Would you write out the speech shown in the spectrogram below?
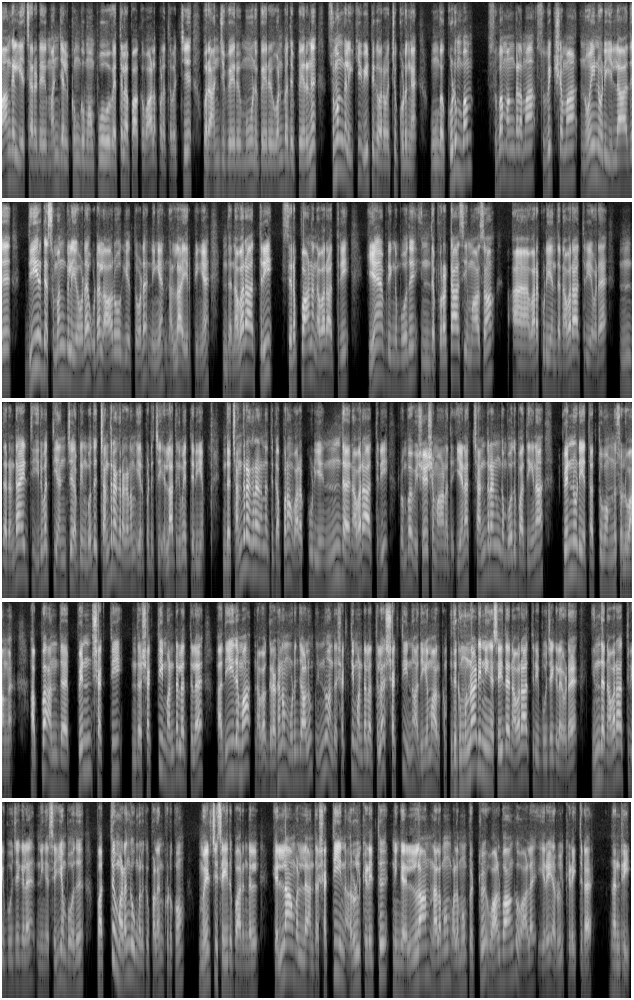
மாங்கல்ய சரடு மஞ்சள் குங்குமம் பூ வெத்தலைப்பாக்கு வாழைப்பழத்தை வச்சு ஒரு அஞ்சு பேர் மூணு பேர் ஒன்பது பேருன்னு சுமங்கலிக்கு வீட்டுக்கு வர வச்சு கொடுங்க. உங்கள் குடும்பம் சுபமங்கலமாக சுபிக்ஷமாக நோய் நொடி இல்லாது தீர்க்க சுமங்கலியோட உடல் ஆரோக்கியத்தோட நீங்கள் நல்லா இருப்பீங்க. இந்த நவராத்திரி சிறப்பான நவராத்திரி. ஏன் அப்படிங்கும்போது இந்த புரட்டாசி மாதம் வரக்கூடிய இந்த நவராத்திரியை விட இந்த ரெண்டாயிரத்தி இருபத்தி அஞ்சு அப்படிங்கும்போது சந்திர கிரகணம் ஏற்பட்டுச்சு. எல்லாத்துக்குமே தெரியும். இந்த சந்திர கிரகணத்துக்கு அப்புறம் வரக்கூடிய இந்த நவராத்திரி ரொம்ப விசேஷமானது. ஏன்னா சந்திரனுங்கும் போது பார்த்தீங்கன்னா பெண்ணுடைய தத்துவம்னு சொல்லுவாங்க. அப்போ அந்த பெண் சக்தி இந்த சக்தி மண்டலத்தில் அதீதமாக நவ கிரகணம் முடிஞ்சாலும் இன்னும் அந்த சக்தி மண்டலத்தில் சக்தி இன்னும் அதிகமாக இருக்கும். இதுக்கு முன்னாடி நீங்கள் செய்த நவராத்திரி பூஜைகளை விட இந்த நவராத்திரி பூஜைகளை நீங்கள் செய்யும்போது பத்து மடங்கு உங்களுக்கு பலன் கொடுக்கும். முயற்சி செய்து பாருங்கள். எல்லாம் வல்ல அந்த சக்தியின் அருள் கிடைத்து நீங்கள் எல்லாம் நலமும் வளமும் பெற்று வாழ்வாங்கு வாழ இறை அருள் கிடைத்திட. நன்றி.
